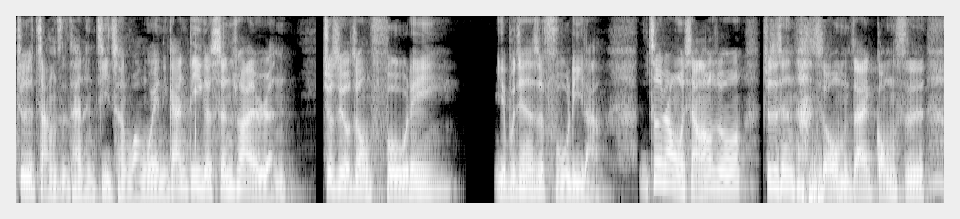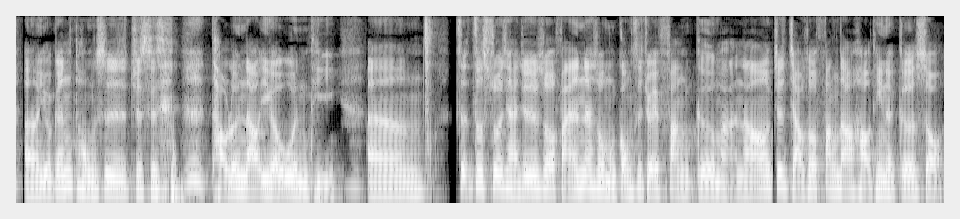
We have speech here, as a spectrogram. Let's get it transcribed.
就是长子才能继承王位。你看第一个生出来的人就是有这种福利，也不见得是福利啦。这让我想到说，就是那时候我们在公司，嗯，有跟同事就是 讨论到一个问题，嗯。这这说起来就是说，反正那时候我们公司就会放歌嘛，然后就假如说放到好听的歌手，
